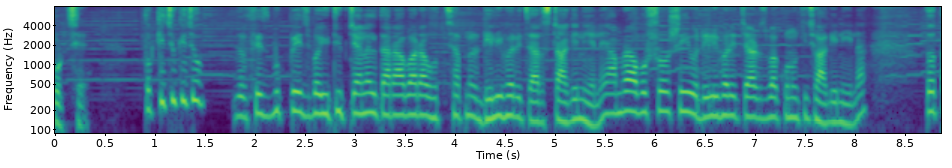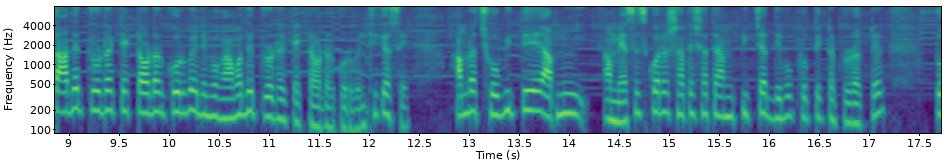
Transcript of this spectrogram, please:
করছে। তো কিছু কিছু ফেসবুক পেজ বা ইউটিউব চ্যানেল তারা আবার হচ্ছে আপনার ডেলিভারি চার্জটা আগে নিয়ে নেয়। আমরা অবশ্য সেই ডেলিভারি চার্জ বা কোনো কিছু আগে নিই না। তো তাদের প্রোডাক্ট একটা অর্ডার করবেন এবং আমাদের প্রোডাক্ট একটা অর্ডার করবেন, ঠিক আছে? আমরা ছবিতে আপনি মেসেজ করার সাথে সাথে আমি পিকচার দেবো প্রত্যেকটা প্রোডাক্টের তো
